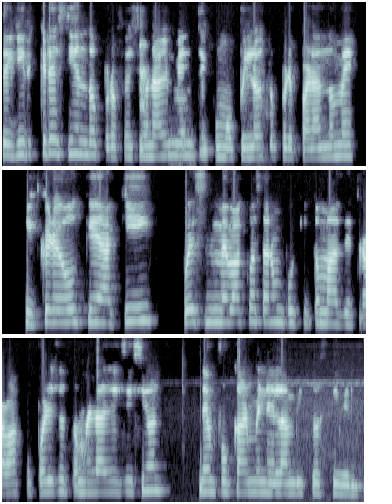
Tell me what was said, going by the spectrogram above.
seguir creciendo profesionalmente como piloto, preparándome y creo que aquí pues me va a costar un poquito más de trabajo, por eso tomé la decisión de enfocarme en el ámbito civil.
